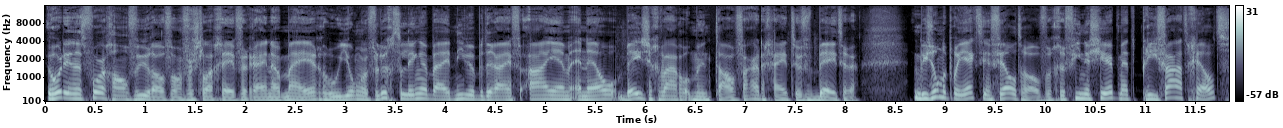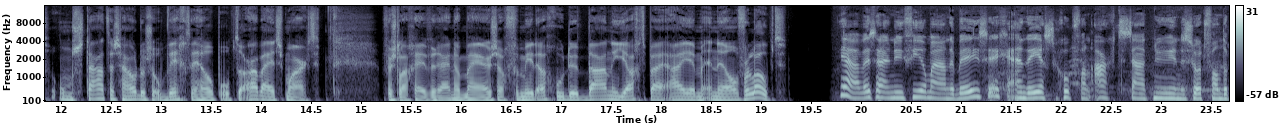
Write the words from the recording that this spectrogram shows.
U hoorde in het vorige half uur al van verslaggever Reinoud Meijer... hoe jonge vluchtelingen bij het nieuwe bedrijf AMNL... bezig waren om hun taalvaardigheid te verbeteren. Een bijzonder project in Veldhoven, gefinancierd met privaat geld... om statushouders op weg te helpen op de arbeidsmarkt. Verslaggever Reinoud Meijer zag vanmiddag hoe de banenjacht bij AMNL verloopt. Ja, we zijn nu vier maanden bezig. En de eerste groep van acht staat nu in de soort van de,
